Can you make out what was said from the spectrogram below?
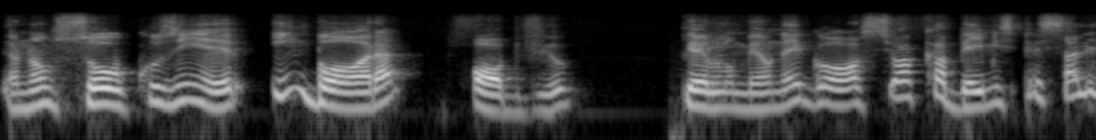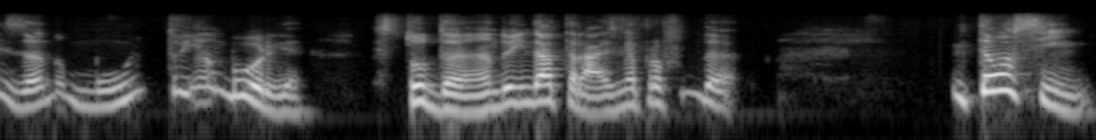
Eu não sou o cozinheiro, embora, óbvio, pelo meu negócio, eu acabei me especializando muito em hambúrguer, estudando, indo atrás, me aprofundando. Então, assim,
